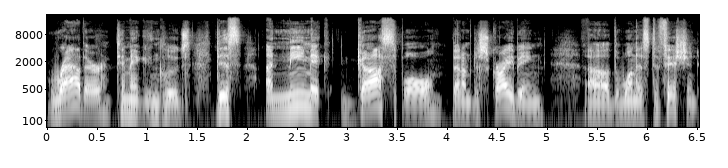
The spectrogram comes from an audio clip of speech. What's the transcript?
Rather, Tim Hegg concludes, this anemic gospel that I'm describing, uh, the one that's deficient,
